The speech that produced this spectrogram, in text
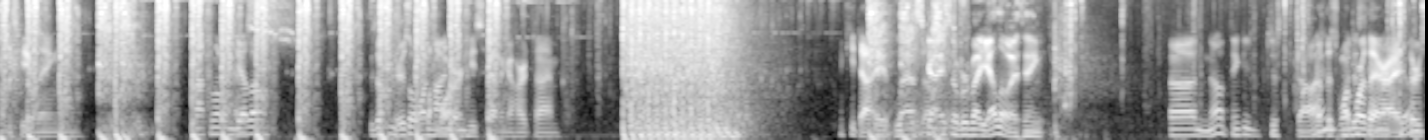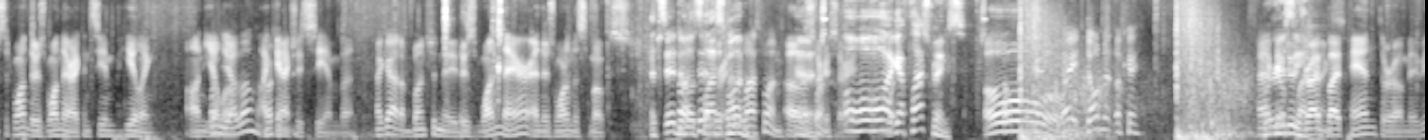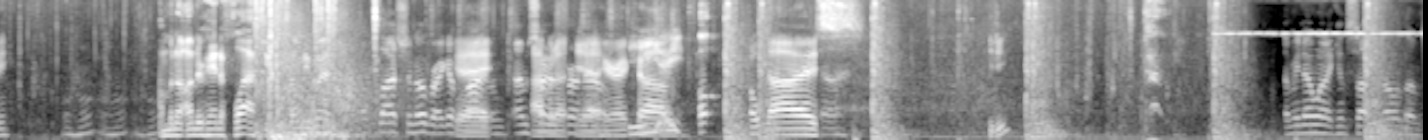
One's healing. Knocked one on yellow. Nice. There's open There's one behind more. him. He's having a hard time. I think he died. Hey, last So- guy's over by yellow, I think. Uh, no, I think he just died. No, there's one just more there. I kill. thirsted one. There's one there. I can see him healing on yellow. yellow? I Okay. can't actually see him, but I got a bunch of nades. there's one there and there's one in the smokes. That's it. No, Oh, that's the that's last it. One. last one. Oh, Yeah. sorry, sorry. Oh, oh, oh, I got flashbangs. Oh, Wait, don't. Okay. I Where have is no do a drive-by pan throw maybe. I'm gonna underhand a flash. You can tell me when. I'm flashing over. I got Okay, five. I'm, I'm I'm gonna. to turn Yeah, out. here I come. Yeet. Oh, Nice. GG. Let me know when I can stop throwing them.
